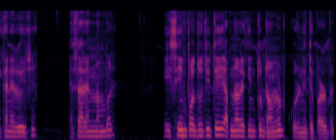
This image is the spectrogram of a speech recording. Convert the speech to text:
এখানে রয়েছে এসআরএন নাম্বার এই সেম পদ্ধতিতেই আপনারা কিন্তু ডাউনলোড করে নিতে পারবেন।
